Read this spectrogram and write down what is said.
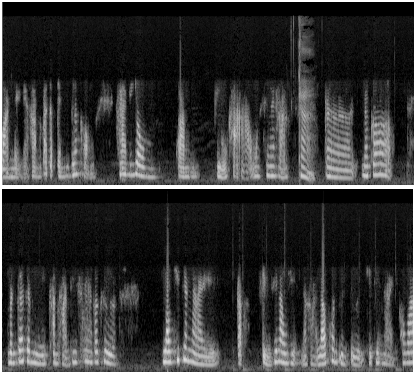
วันอะไรเงี้ยค่ะ มันก็จะเป็นเรื่องของค่านิยม ความผิวขาวใช่ไหมคะ ค่ะเอ่อแล้วก็มันก็จะมีคำถามที่ห้าก็คือ เราคิดยังไงกับสิ่งที่เราเห็นนะคะ แล้วคนอื่นๆคิดยังไง เพราะว่า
